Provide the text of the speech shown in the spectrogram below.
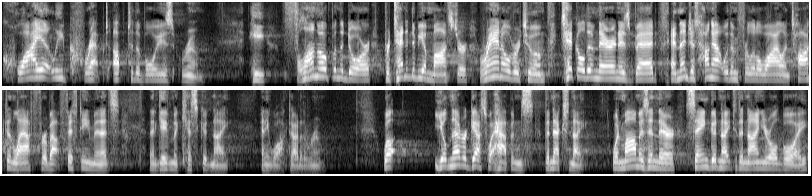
quietly crept up to the boy's room. He flung open the door, pretended to be a monster, ran over to him, tickled him there in his bed, and then just hung out with him for a little while and talked and laughed for about 15 minutes, then gave him a kiss goodnight, and he walked out of the room. Well, you'll never guess what happens the next night. When mom is in there saying goodnight to the nine year old boy,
